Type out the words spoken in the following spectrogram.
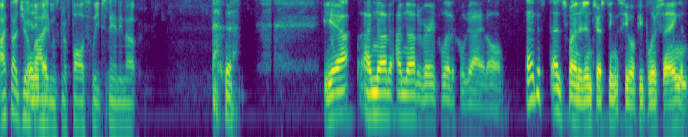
I thought Joe Anybody- Biden was going to fall asleep standing up. Yeah, I'm not, I'm not a very political guy at all. I just, I just find it interesting to see what people are saying. And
